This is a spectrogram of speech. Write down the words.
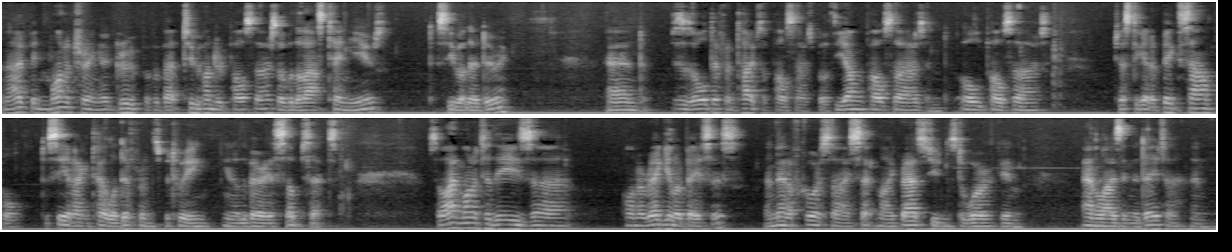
And I've been monitoring a group of about 200 pulsars over the last 10 years to see what they're doing. And this is all different types of pulsars, both young pulsars and old pulsars, just to get a big sample to see if I can tell the difference between you know the various subsets. So I monitor these uh, on a regular basis, and then of course I set my grad students to work in analyzing the data and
